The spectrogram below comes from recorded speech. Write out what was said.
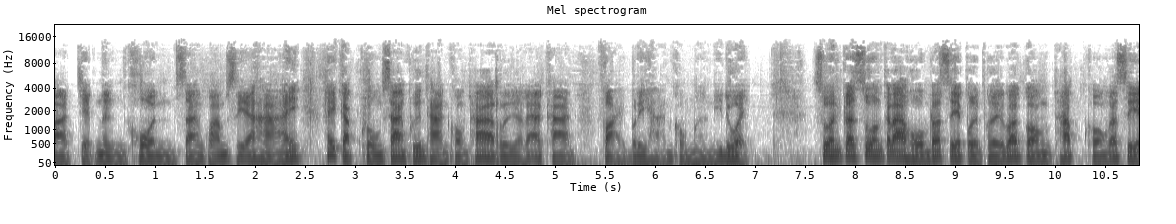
บาดเจ็บหนึ่งคน สร้างความเสียหายให้กับโครงสร้างพื้นฐานของท่าเรือและอาคารฝ่ายบริหารของเมืองนี้ด้วย ส่วนกระทรวงกลาโหมรัสเซียเปิดเผยว่ากองทัพของรัสเซีย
